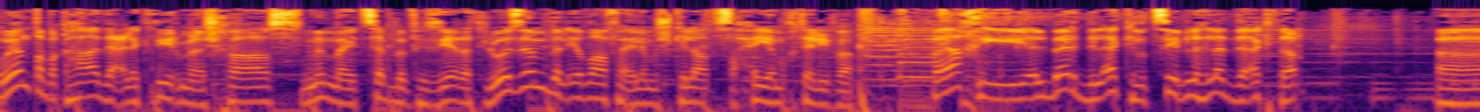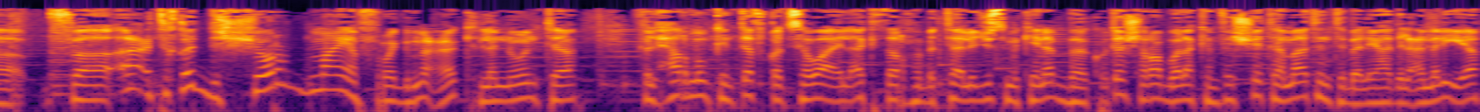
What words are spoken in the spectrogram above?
وينطبق هذا على كثير من الأشخاص مما يتسبب في زيادة الوزن بالإضافة إلى مشكلات صحية مختلفة. فيا أخي البرد الأكل تصير له لذة أكثر. آه فأعتقد الشرب ما يفرق معك لأنه أنت في الحر ممكن تفقد سوائل أكثر فبالتالي جسمك ينبهك وتشرب ولكن في الشتاء ما تنتبه لهذه العملية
